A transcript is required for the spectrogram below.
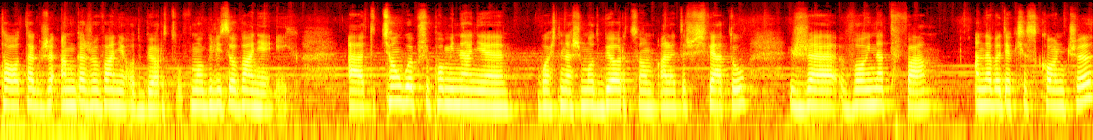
to także angażowanie odbiorców, mobilizowanie ich, a to ciągłe przypominanie właśnie naszym odbiorcom, ale też światu, że wojna trwa, a nawet jak się skończy,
